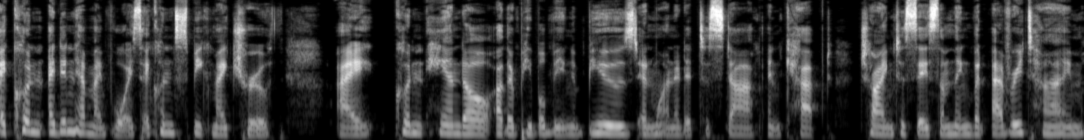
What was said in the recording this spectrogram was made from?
I couldn't I didn't have my voice. I couldn't speak my truth. I couldn't handle other people being abused and wanted it to stop and kept trying to say something, but every time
